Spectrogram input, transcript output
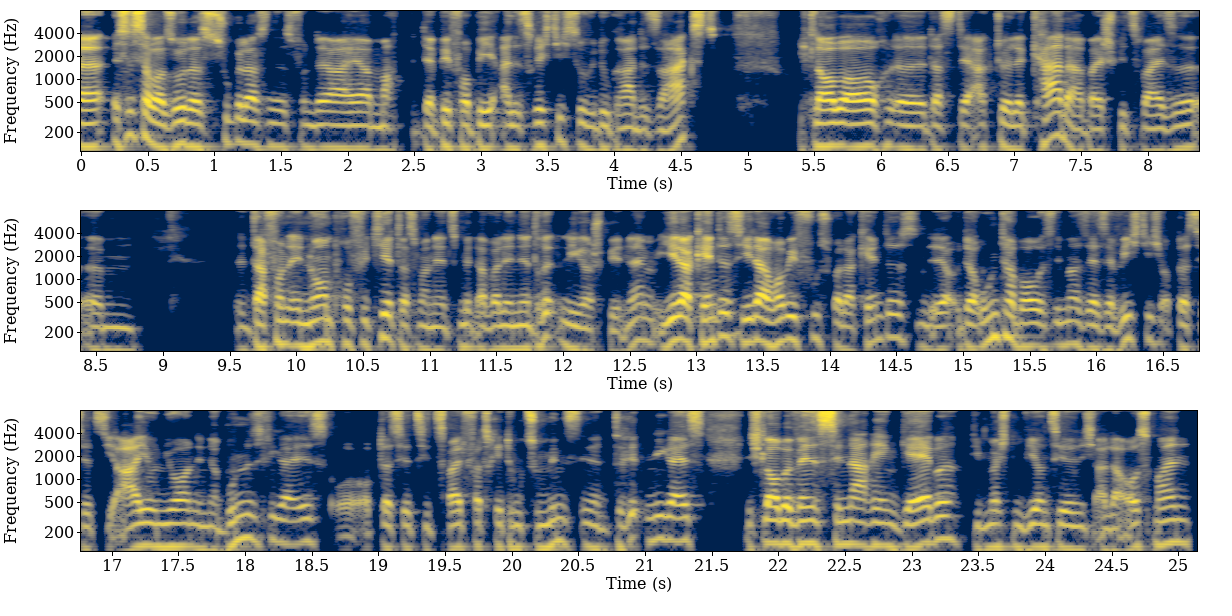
Äh, es ist aber so, dass es zugelassen ist, von daher macht der BVB alles richtig, so wie du gerade sagst. Ich glaube auch, äh, dass der aktuelle Kader beispielsweise ähm, davon enorm profitiert, dass man jetzt mittlerweile in der dritten Liga spielt. Ne? Jeder kennt es, jeder Hobbyfußballer kennt es. Der, der, Unterbau ist immer sehr, sehr wichtig, ob das jetzt die A-Junioren in der Bundesliga ist, ob das jetzt die Zweitvertretung zumindest in der dritten Liga ist. Ich glaube, wenn es Szenarien gäbe, die möchten wir uns hier nicht alle ausmalen,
